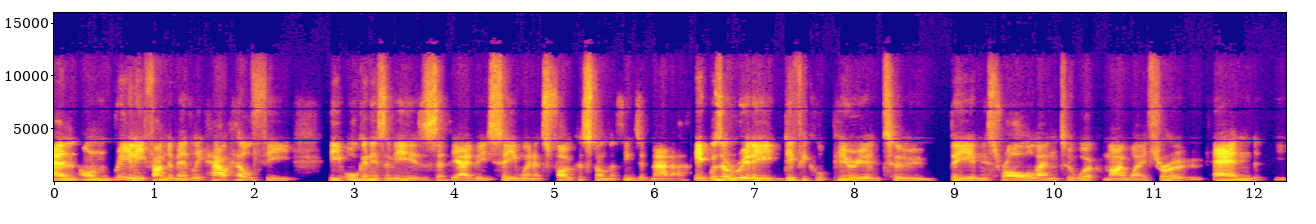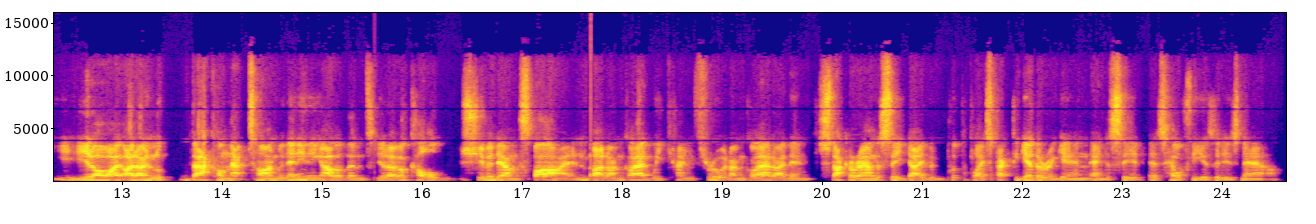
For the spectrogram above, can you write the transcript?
and on really fundamentally how healthy the organism is at the ABC when it's focused on the things that matter. It was a really difficult period to be in this role and to work my way through. And, you know, I, I don't look back on that time with anything other than, you know, a cold shiver down the spine. But I'm glad we came through it. I'm glad I then stuck around to see David put the place back together again and to see it as healthy as it is now.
